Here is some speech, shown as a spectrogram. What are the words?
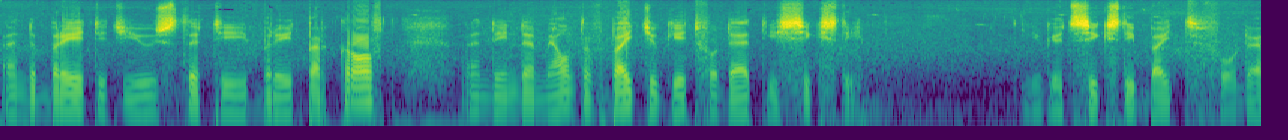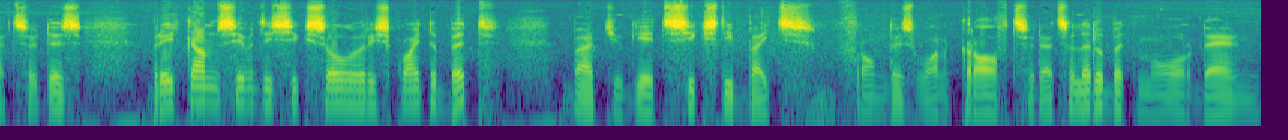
and the bread it uses 30 bread per craft and then the amount of bait you get for that is 60 you get 60 bait for that. So this breadcrumbs 76 silver is quite a bit but you get 60 baits from this one craft so that's a little bit more than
